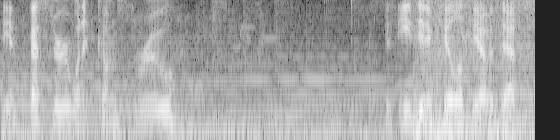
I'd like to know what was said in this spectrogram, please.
The Infestor, when it comes through, is easy to kill if you have Adepts.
